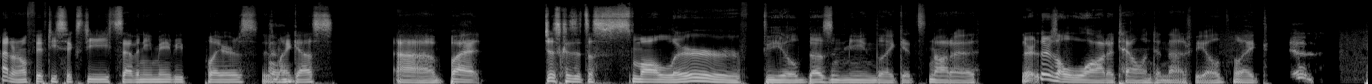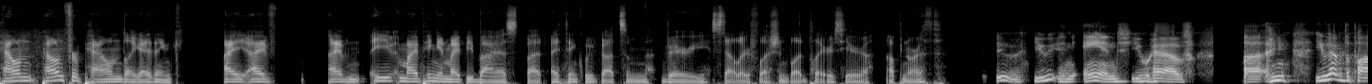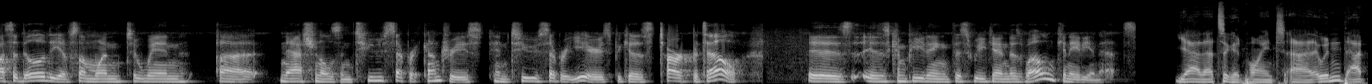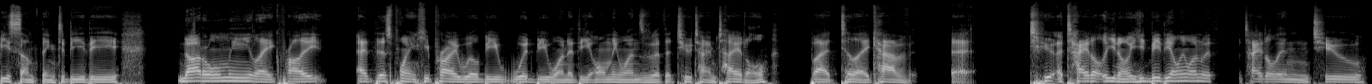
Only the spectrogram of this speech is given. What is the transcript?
I don't know, 50, 60, 70 maybe players is my Mhm. guess. Uh, but just cuz it's a smaller field doesn't mean like it's not a there, there's a lot of talent in that field. Like Yeah. pound pound for pound like I think I I've I've my opinion might be biased, but I think we've got some very stellar flesh and blood players here up north. Dude, you and and you have uh you have the possibility of someone to win uh nationals in two separate countries in two separate years because Tarek Patel is is competing this weekend as well in Canadian Nats. Yeah, that's a good point. Uh, wouldn't that be something to be the not only like probably at this point he probably will be would be one of the only ones with a two time title, but to like have uh, two a title, you know, he'd be the only one with a title in two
